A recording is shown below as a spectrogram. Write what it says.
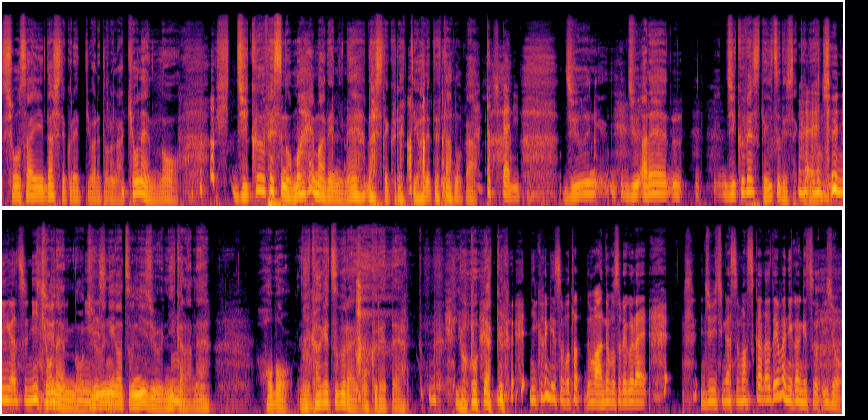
詳細出してくれって言われたのが去年の時空フェスの前までにね出してくれって言われてたのが 確かに。12 10あれ時空フェスっていつでしたっけ？ね12月20去年の12月22からね、ほぼ2ヶ月ぐらい遅れてようやく。2ヶ月も経ってまあでもそれぐらい11月末からで言えば2ヶ月以上。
